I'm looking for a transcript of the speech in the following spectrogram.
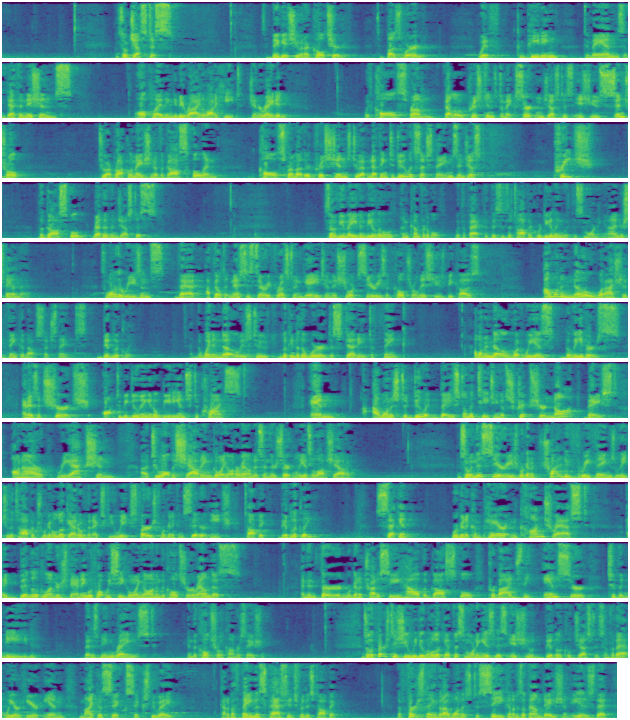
And so justice. It's a big issue in our culture. It's a buzzword with competing demands and definitions, all claiming to be right, a lot of heat generated, with calls from fellow Christians to make certain justice issues central to our proclamation of the gospel, and calls from other Christians to have nothing to do with such things and just preach the gospel rather than justice. Some of you may even be a little uncomfortable with the fact that this is a topic we're dealing with this morning, and I understand that. It's one of the reasons that I felt it necessary for us to engage in this short series of cultural issues because I want to know what I should think about such things biblically. And the way to know is to look into the Word, to study, to think. I want to know what we as believers and as a church ought to be doing in obedience to Christ. And I want us to do it based on the teaching of Scripture, not based on our reaction uh, to all the shouting going on around us, and there certainly is a lot of shouting. And so in this series, we're going to try to do three things with each of the topics we're going to look at over the next few weeks. First, we're going to consider each topic biblically. Second, we're going to compare and contrast a biblical understanding with what we see going on in the culture around us. And then third, we're going to try to see how the gospel provides the answer to the need that is being raised in the cultural conversation. And so the first issue we do want to look at this morning is this issue of biblical justice. And for that, we are here in Micah 6, 6 through 8, kind of a famous passage for this topic. The first thing that I want us to see, kind of as a foundation, is that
